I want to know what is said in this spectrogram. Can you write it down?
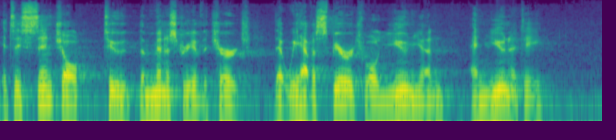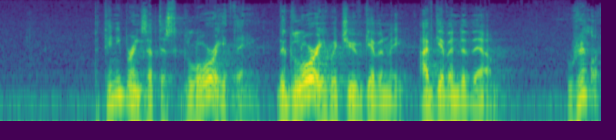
It's essential to the ministry of the church that we have a spiritual union and unity but then he brings up this glory thing the glory which you've given me, I've given to them. Really?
